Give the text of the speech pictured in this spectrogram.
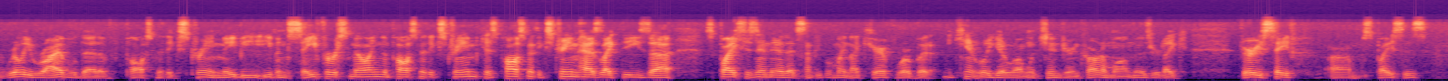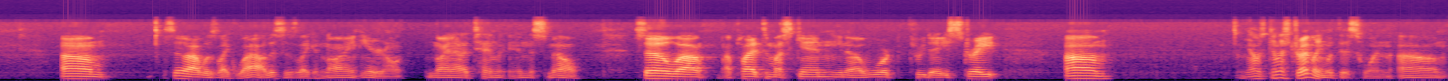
really rivaled that of Paul Smith Extreme. Maybe even safer smelling than Paul Smith Extreme because Paul Smith Extreme has like these uh, spices in there that some people might not care for, but you can't really get wrong with ginger and cardamom. Those are like very safe um, spices. Um, so I was like, wow, this is like a 9 here, 9 out of 10 in the smell. So uh, I applied it to my skin. You know, I wore it three days straight. Um, I was kind of struggling with this one. Um,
